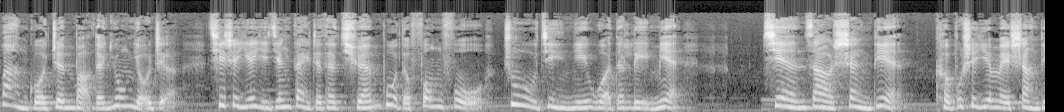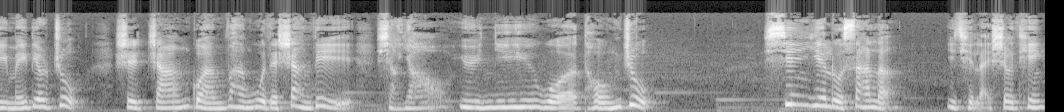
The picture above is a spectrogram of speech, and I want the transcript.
万国珍宝的拥有者。其实也已经带着他全部的丰富住进你我的里面，建造圣殿可不是因为上帝没地儿住，是掌管万物的上帝想要与你我同住。新耶路撒冷，一起来收听。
